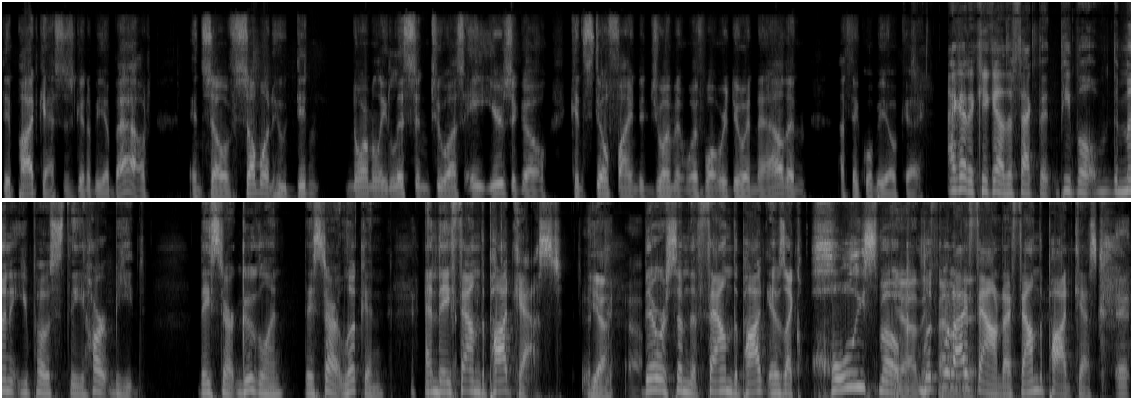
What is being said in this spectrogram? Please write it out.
the podcast is going to be about and so if someone who didn't normally listen to us eight years ago can still find enjoyment with what we're doing now then i think we'll be okay I got a kick out of the fact that people, the minute you post the heartbeat, they start Googling, they start looking, and they found the podcast. Yeah. There were some that found the podcast. It was like, holy smoke, Yeah, look what found I found. I found the podcast. And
